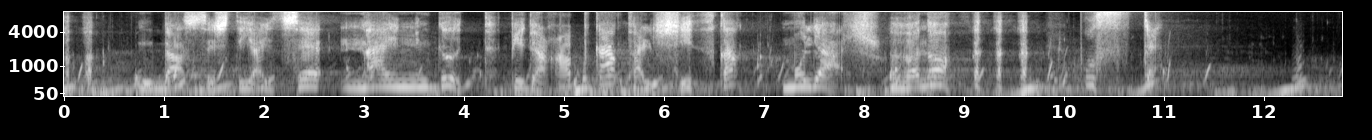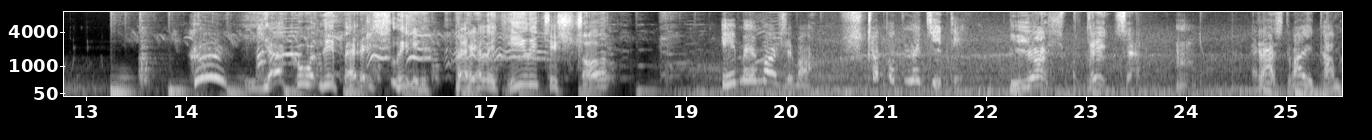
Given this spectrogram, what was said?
Das ist яйце Nein Good. Підробка, фальшивка, муляж. Воно пусте. Як вони перейшли? Перелетіли чи що? І ми можемо. Що тут летіти? Я ж птиця. Раз, два і там.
